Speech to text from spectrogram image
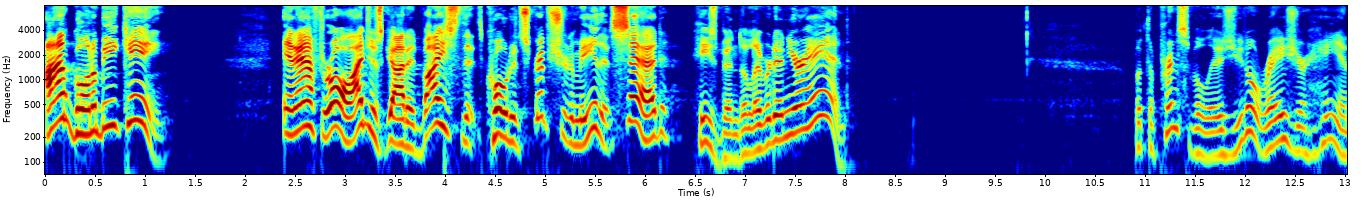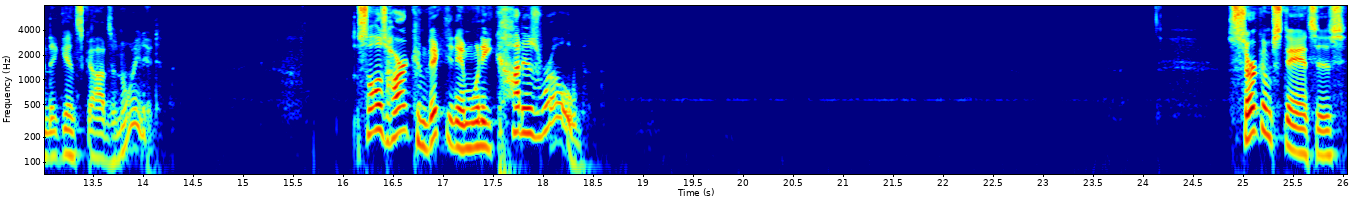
I'm going to be king. And after all, I just got advice that quoted scripture to me that said, He's been delivered in your hand. But the principle is you don't raise your hand against God's anointed. Saul's heart convicted him when he cut his robe. Circumstances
